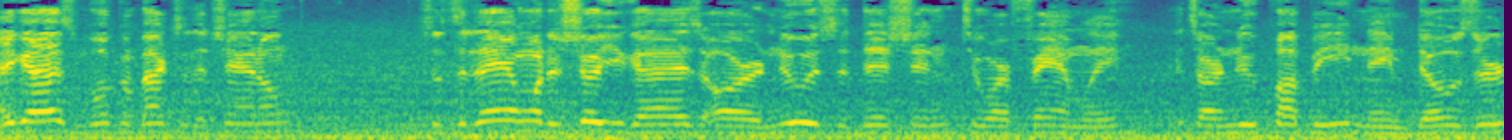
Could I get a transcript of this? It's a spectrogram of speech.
Hey guys, welcome back to the channel. So today I want to show you guys our newest addition to our family. It's our new puppy named Dozer.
